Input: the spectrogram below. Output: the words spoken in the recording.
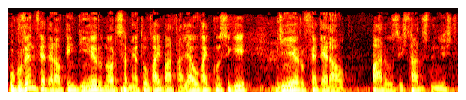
O governo federal tem dinheiro no orçamento, ou vai batalhar, ou vai conseguir dinheiro federal para os estados, ministro?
